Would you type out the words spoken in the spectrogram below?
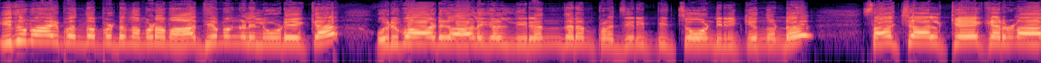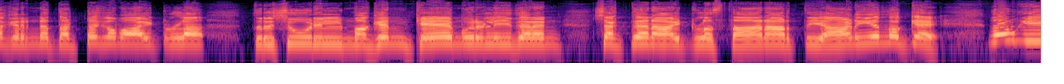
ഇതുമായി ബന്ധപ്പെട്ട് നമ്മുടെ മാധ്യമങ്ങളിലൂടെയൊക്കെ ഒരുപാട് ആളുകൾ നിരന്തരം പ്രചരിപ്പിച്ചുകൊണ്ടിരിക്കുന്നുണ്ട്. സാക്ഷാൽ കെ കരുണാകരന്റെ തട്ടകമായിട്ടുള്ള തൃശ്ശൂരിൽ മകൻ കെ മുരളീധരൻ ശക്തനായിട്ടുള്ള സ്ഥാനാർത്ഥിയാണ് എന്നൊക്കെ നമുക്ക് ഈ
